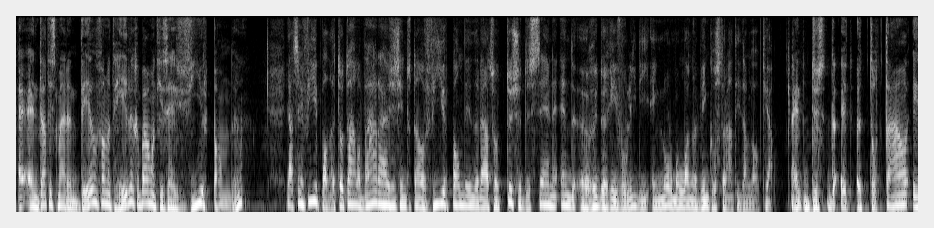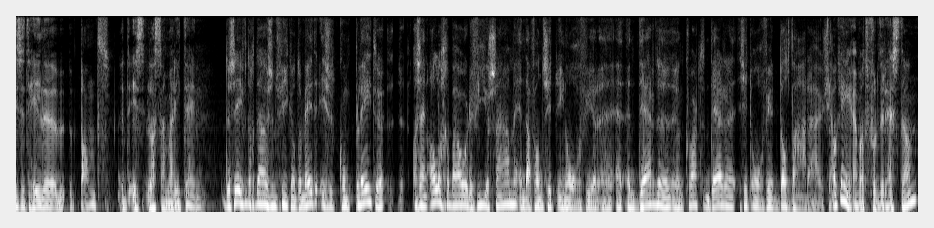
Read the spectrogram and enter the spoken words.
en dat is maar een deel van het hele gebouw, want je zei vier panden. Ja, het zijn vier panden. Het totale warenhuis is in totaal vier panden, inderdaad, zo tussen de Seine en de Rue de Rivoli, die enorme lange winkelstraat die dan loopt, ja. En dus het, het totaal is het hele pand. Het is La Samaritaine. De 70.000 vierkante meter is het complete, zijn alle gebouwen, de vier samen. En daarvan zit in ongeveer een derde, een kwart, een derde zit ongeveer dat warenhuis. Ja. Oké, en wat voor de rest dan?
